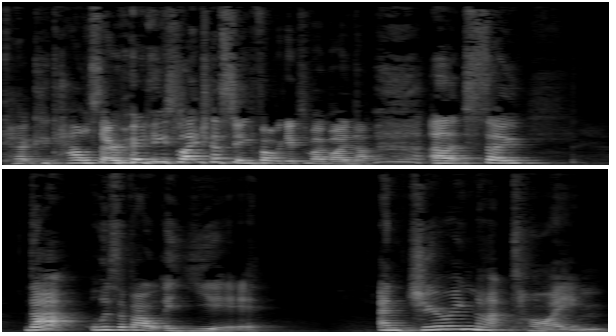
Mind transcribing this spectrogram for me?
cacao ceremonies, like just seeing popping into my mind now. Uh, so that was about a year, and during that time,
